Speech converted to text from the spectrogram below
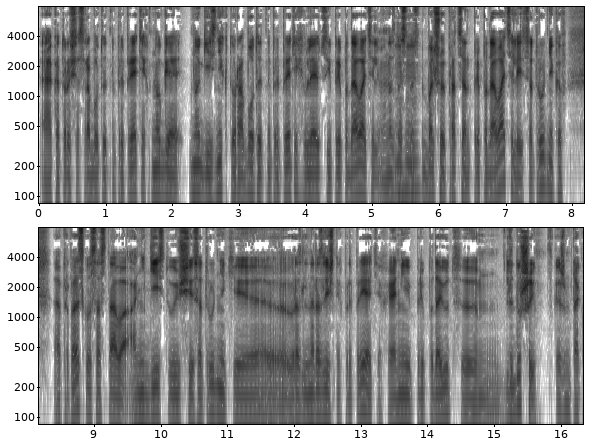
которые сейчас работают на предприятиях, многие, многие из них, кто работает на предприятиях, являются и преподавателями. У нас uh достаточно большой процент преподавателей, сотрудников преподавательского состава, они действующие сотрудники на различных предприятиях, и они преподают для души, скажем так.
